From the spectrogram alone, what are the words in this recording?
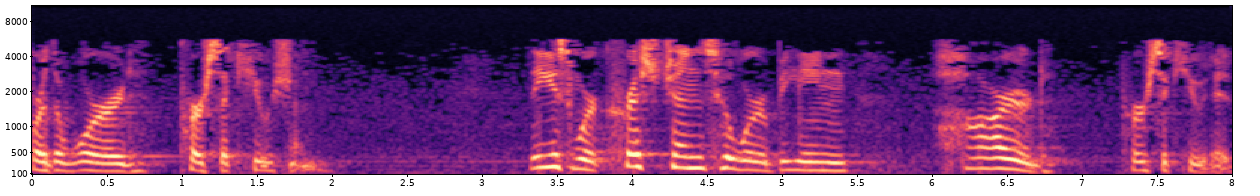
for the word persecution. These were Christians who were being hard persecuted.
